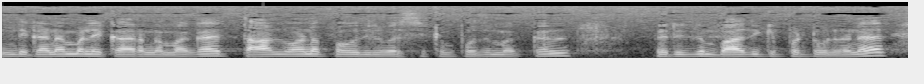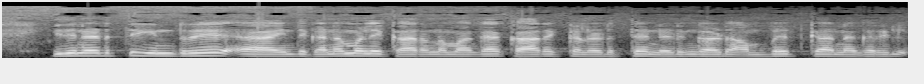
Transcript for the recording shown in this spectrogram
இந்த கனமழை காரணமாக தாழ்வான பகுதியில் வசிக்கும் பொதுமக்கள் பெரிதும் பாதிக்கப்பட்டுள்ளனர். இதனடுத்து இன்று இந்த கனமழை காரணமாக காரைக்கால் அடுத்த நெடுங்காடு அம்பேத்கர் நகரில்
